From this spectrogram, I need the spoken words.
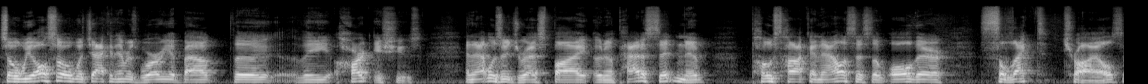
So we also, with JAK inhibitors, worry about the the heart issues, and that was addressed by an upadacitinib post hoc analysis of all their select trials,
